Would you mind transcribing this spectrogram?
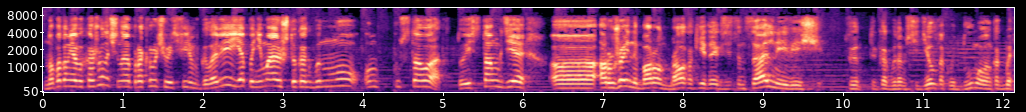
Но потом я выхожу, начинаю прокручивать фильм в голове, и я понимаю, что как бы, ну, он пустоват. То есть там, где э, оружейный барон брал какие-то экзистенциальные вещи, ты, ты как бы там сидел такой, думал, он как бы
